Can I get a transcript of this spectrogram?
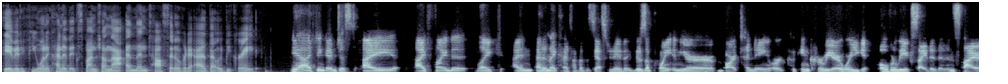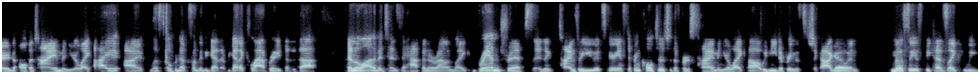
David, if you want to kind of expunge on that and then toss it over to Ed, that would be great. Yeah, I think I'm just I I find it like, and Ed and I kind of talked about this yesterday. That there's a point in your bartending or cooking career where you get overly excited and inspired all the time, and you're like, I, I, let's open up something together. We got to collaborate, da da da. And a lot of it tends to happen around like brand trips and like times where you experience different cultures for the first time, and you're like, oh, we need to bring this to Chicago. And mostly it's because like we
